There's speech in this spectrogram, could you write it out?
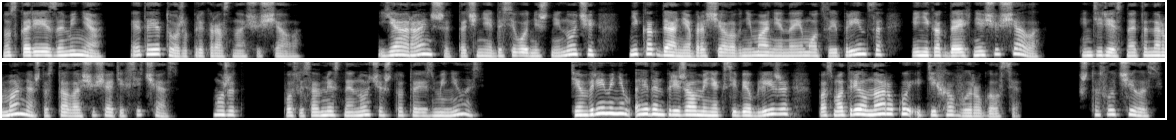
но скорее за меня, это я тоже прекрасно ощущала. Я раньше, точнее до сегодняшней ночи, никогда не обращала внимания на эмоции принца и никогда их не ощущала. Интересно, это нормально, что стала ощущать их сейчас? Может, после совместной ночи что-то изменилось? Тем временем Эйден прижал меня к себе ближе, посмотрел на руку и тихо выругался. Что случилось?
